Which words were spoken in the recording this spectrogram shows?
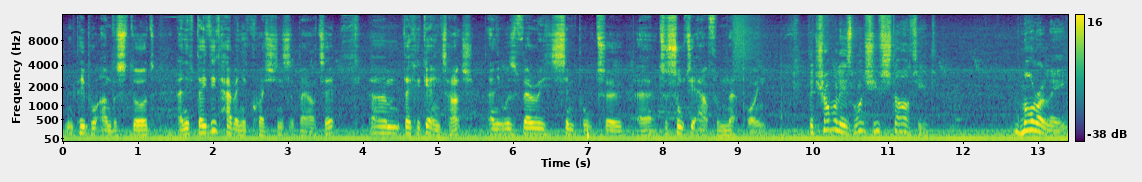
I mean, people understood, and if they did have any questions about it, um, they could get in touch, and it was very simple to uh, to sort it out from that point. The trouble is, once you started, morally,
